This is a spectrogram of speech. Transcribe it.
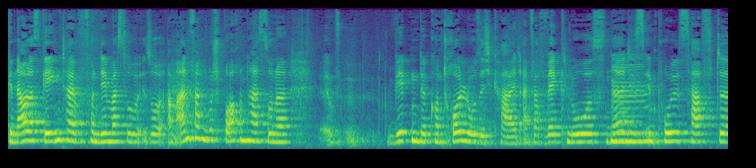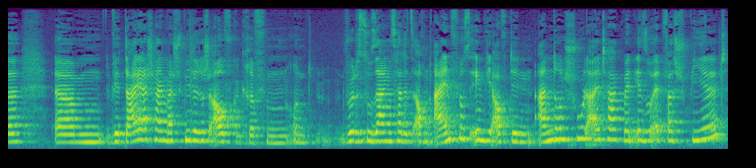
genau das Gegenteil von dem, was du so am Anfang besprochen hast, so eine äh, wirkende Kontrolllosigkeit, einfach weg, los, ne? Mhm. dieses Impulshafte, ähm, wird da ja scheinbar spielerisch aufgegriffen. Und würdest du sagen, es hat jetzt auch einen Einfluss irgendwie auf den anderen Schulalltag, wenn ihr so etwas spielt?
